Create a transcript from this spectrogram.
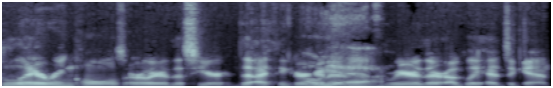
glaring holes earlier this year that I think are Oh, going to yeah. rear their ugly heads again.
